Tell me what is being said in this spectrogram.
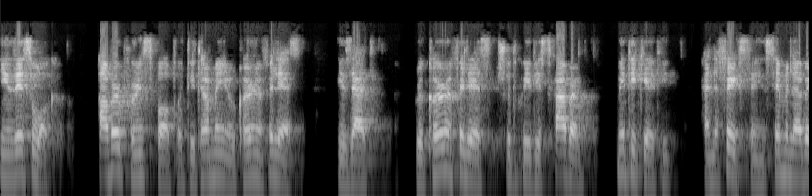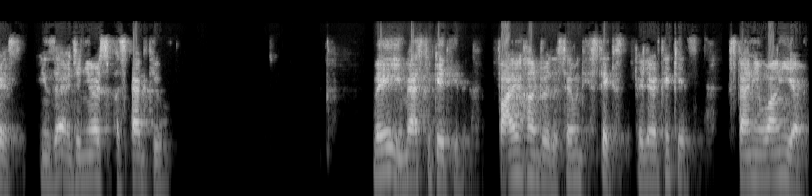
In this work, our principle for determining recurrent failures is that recurrent failures should be discovered, mitigated, and fixed in similar ways in the engineer's perspective we investigated 576 failure tickets spanning one year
